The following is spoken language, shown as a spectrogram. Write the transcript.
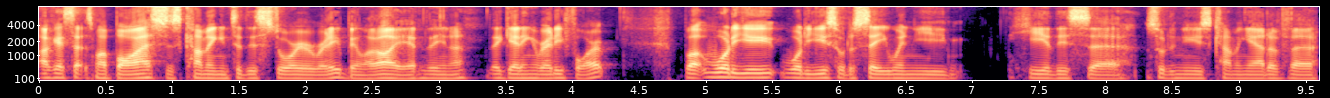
I guess that's my bias just coming into this story already, being like, oh yeah, you know, they're getting ready for it. But what do you what do you sort of see when you hear this uh, sort of news coming out of uh,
